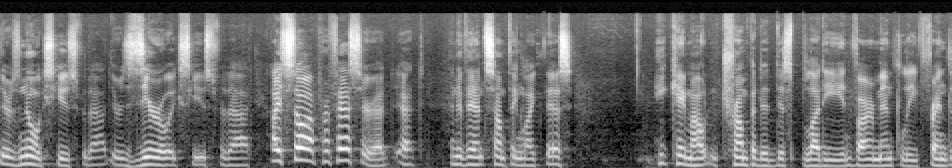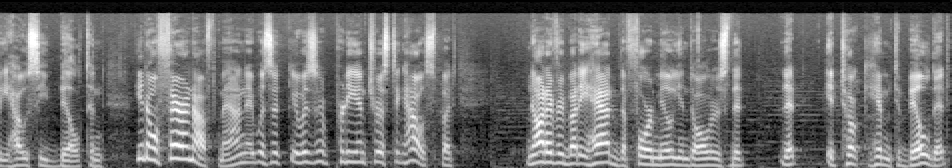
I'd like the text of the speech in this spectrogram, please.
there's no excuse for that. There's zero excuse for that. I saw a professor at, at an event, something like this. He came out and trumpeted this bloody, environmentally friendly house he'd built. And, you know, fair enough, man. It was a, it was a pretty interesting house, but not everybody had the $4 million that, that it took him to build it.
